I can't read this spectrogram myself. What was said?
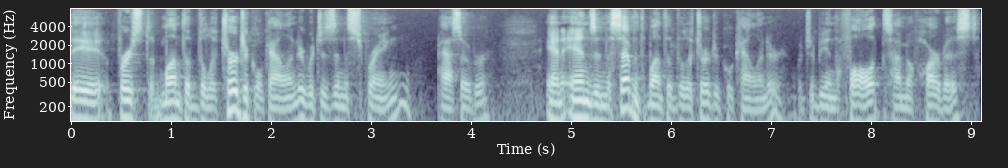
day, first month of the liturgical calendar, which is in the spring, Passover, and ends in the seventh month of the liturgical calendar, which would be in the fall at the time of harvest.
